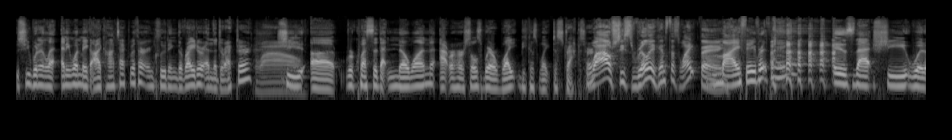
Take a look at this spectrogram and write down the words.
she wouldn't let anyone make eye contact with her, including the writer and the director. Wow. She uh requested that no one at rehearsals wear white because white distracts her. Wow, she's really against this white thing. My favorite thing is that she would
